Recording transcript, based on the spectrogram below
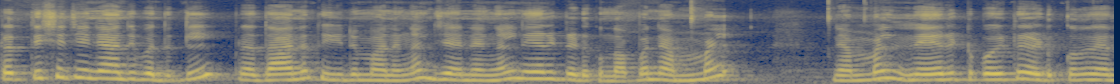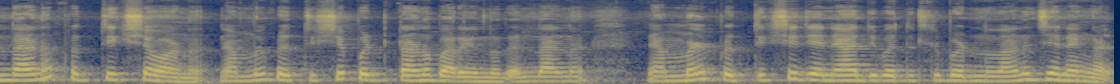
പ്രത്യക്ഷ ജനാധിപത്യത്തിൽ പ്രധാന തീരുമാനങ്ങൾ ജനങ്ങൾ നേരിട്ടെടുക്കുന്നു. അപ്പോൾ നമ്മൾ നമ്മൾ നേരിട്ട് പോയിട്ട് എടുക്കുന്നത് എന്താണ്? പ്രത്യക്ഷമാണ്. നമ്മൾ പ്രത്യക്ഷപ്പെട്ടിട്ടാണ് പറയുന്നത്. എന്താണ്? നമ്മൾ പ്രത്യക്ഷ ജനാധിപത്യത്തിൽ പെടുന്നതാണ് ജനങ്ങൾ.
